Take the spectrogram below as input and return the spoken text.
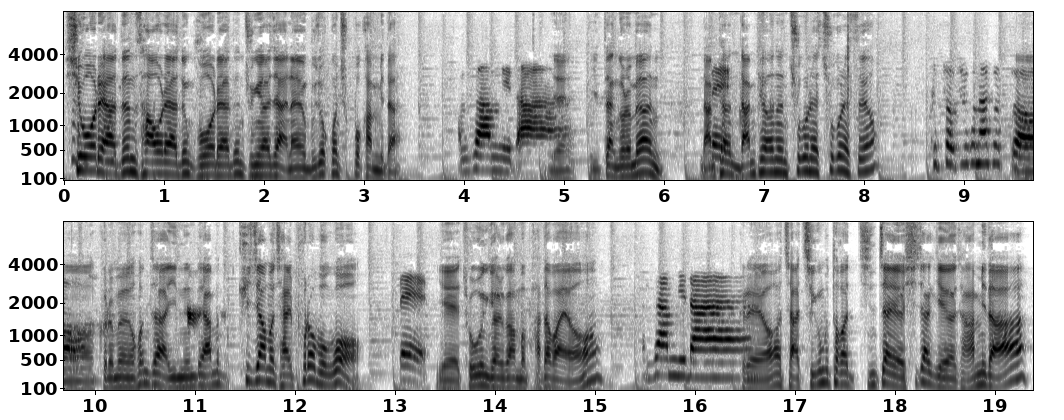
10월에 하든 4월에 하든 9월에 하든 중요하지 않아요. 무조건 축복합니다. 감사합니다. 예, 일단 그러면 남편, 네. 남편은 출근해, 출근했어요? 그쵸, 출근하셨죠? 어, 그러면 혼자 있는데 한번 퀴즈 한번 잘 풀어보고, 네. 예, 좋은 결과 한번 받아봐요. 감사합니다. 그래요. 자, 지금부터가 진짜예요. 시작이에요. 자, 갑니다.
